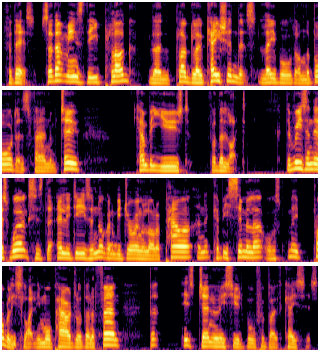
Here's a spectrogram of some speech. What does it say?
for this. So that means the plug, the plug location that's labeled on the board as fan number 2, can be used for the light. The reason this works is that LEDs are not going to be drawing a lot of power, and it can be similar, or maybe probably slightly more power draw than a fan, but it's generally suitable for both cases.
